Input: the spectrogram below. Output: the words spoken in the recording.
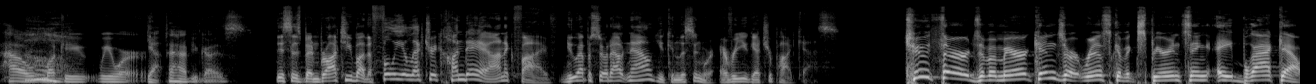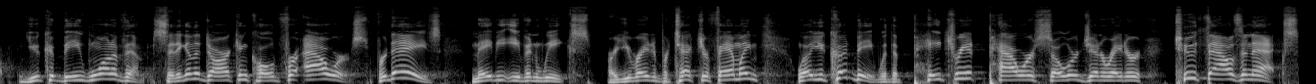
how lucky we were Yeah. to have you guys. This has been brought to you by the fully electric Hyundai Ioniq 5. New episode out now. You can listen wherever you get your podcasts. Two thirds of Americans are at risk of experiencing a blackout. You could be one of them, sitting in the dark and cold for hours, for days, maybe even weeks. Are you ready to protect your family? Well, you could be with the Patriot Power Solar Generator 2000X.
